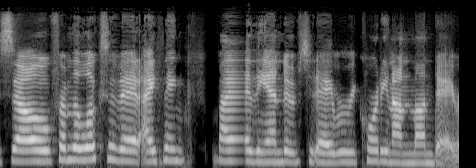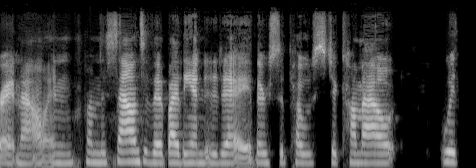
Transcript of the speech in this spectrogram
so from the looks of it, I think by the end of today, we're recording on Monday right now, and from the sounds of it, by the end of the day, they're supposed to come out with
